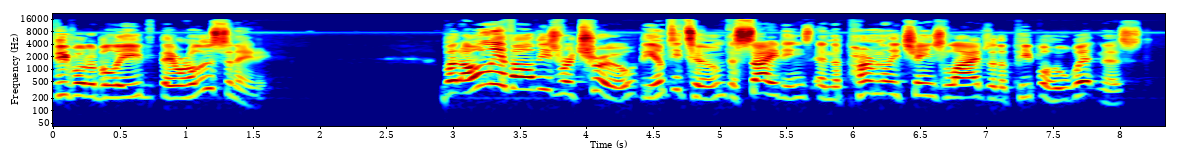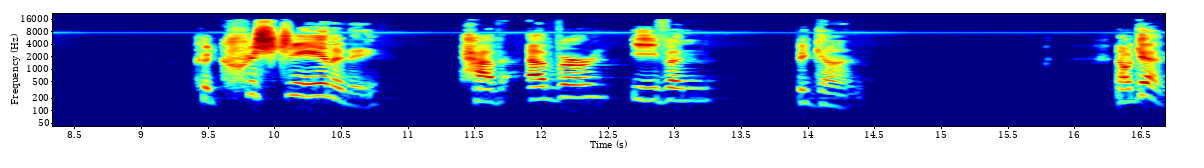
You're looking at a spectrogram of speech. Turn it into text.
people would have believed they were hallucinating. But only if all these were true the empty tomb, the sightings, and the permanently changed lives of the people who witnessed could Christianity have ever even begun. Now, again,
